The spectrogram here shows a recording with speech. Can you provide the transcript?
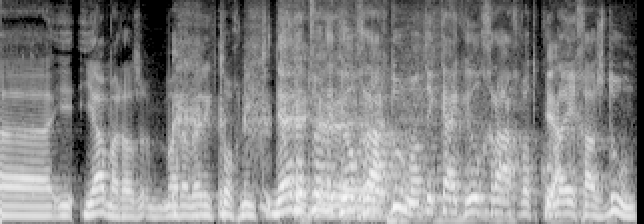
Uh, ja, maar, dat, maar dan weet ik toch niet. Nee, dat wil ik heel graag doen, want ik kijk heel graag wat collega's ja. doen.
